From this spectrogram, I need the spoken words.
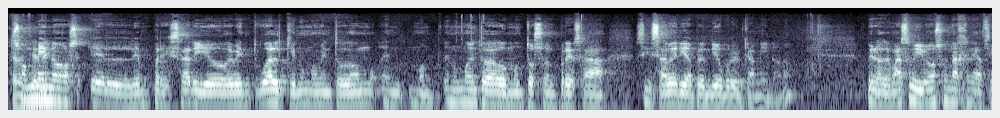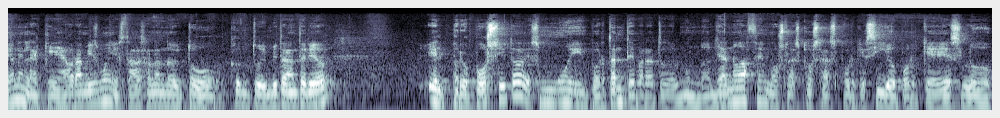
son menos el empresario eventual que en un momento dado, en, un momento dado montó su empresa sin saber y aprendió por el camino. ¿no? Pero además vivimos una generación en la que ahora mismo, y estabas hablando con tu invitado anterior, el propósito es muy importante para todo el mundo. Ya no hacemos las cosas porque sí o porque es lo,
